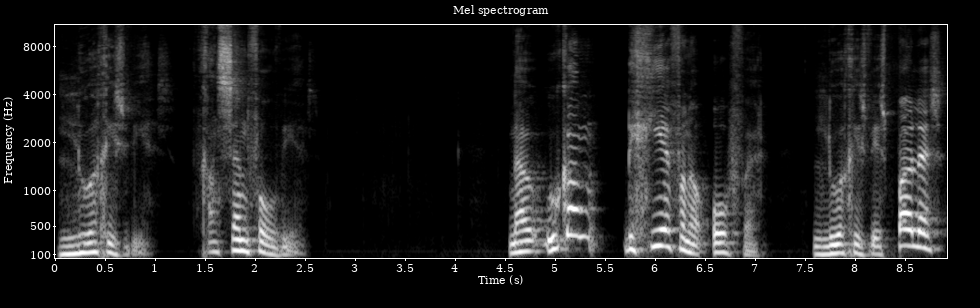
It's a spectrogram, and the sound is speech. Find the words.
logies wees. Dit gaan sinvol wees. Nou, hoe kan die gee van 'n offer logies wees? Paulus,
